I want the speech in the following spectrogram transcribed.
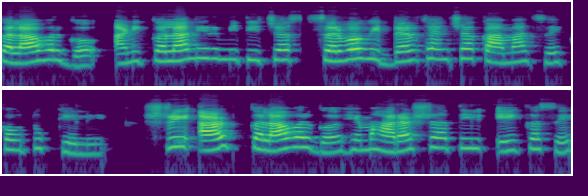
कलावर्ग आणि कला निर्मितीच्या सर्व विद्यार्थ्यांच्या कामाचे कौतुक केले. श्री आर्ट कलावर्ग हे महाराष्ट्रातील एक असे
